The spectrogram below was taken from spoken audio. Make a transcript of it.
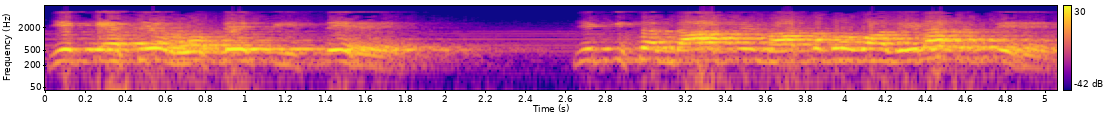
یہ کیسے روتے پیٹتے ہیں؟ یہ کس انداز میں ماتم و واغیرہ کرتے ہیں؟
